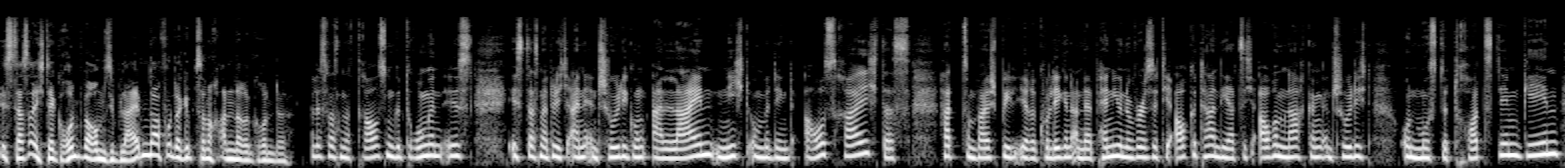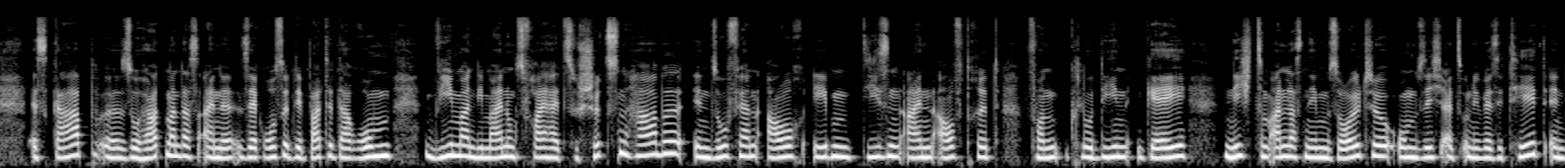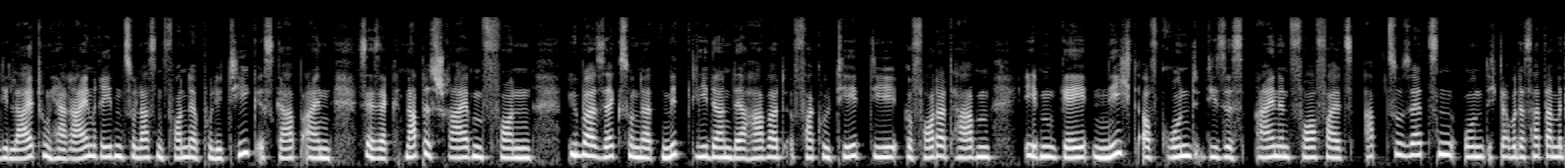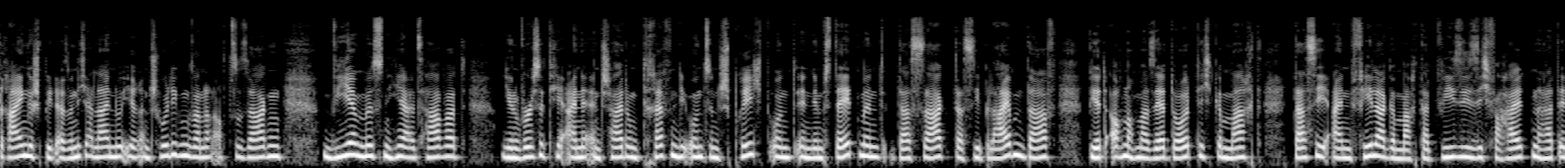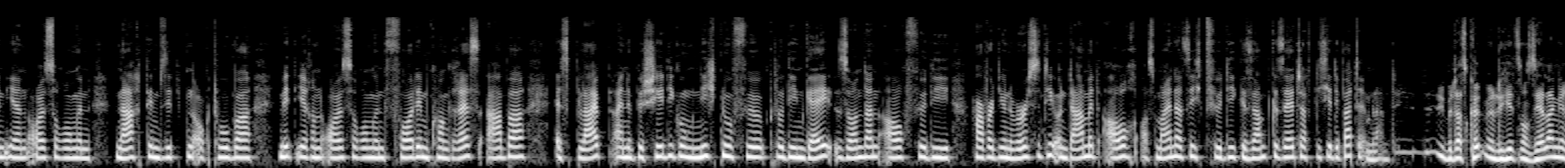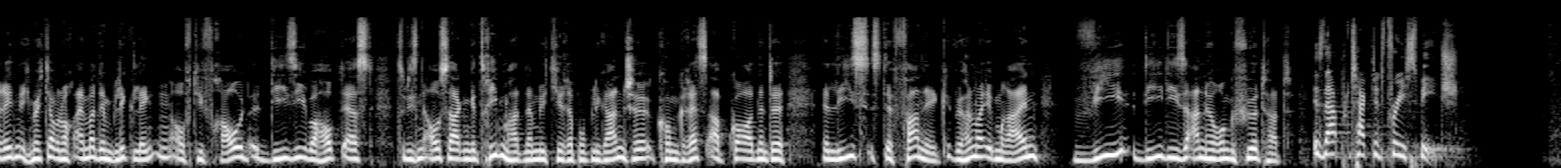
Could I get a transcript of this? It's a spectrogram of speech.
Ist das eigentlich der Grund, warum sie bleiben darf oder gibt es da noch andere Gründe? Alles, was nach draußen gedrungen ist, ist, dass natürlich eine Entschuldigung allein nicht unbedingt ausreicht. Das hat zum Beispiel ihre Kollegin an der Penn University auch getan. Die hat sich auch im Nachgang entschuldigt und musste trotzdem gehen. Es gab, äh, so hört man das, eine sehr große Debatte darum, wie man die Meinungsfreiheit zu schützen habe. Insofern auch eben diesen einen Auftritt von Claudine Gay nicht zum Anlass nehmen sollte, um sich als Universität in die Leitung hereinreden zu lassen von der Politik. Es gab ein sehr, sehr knappes Schreiben von über 600 Mitgliedern der Harvard-Fakultät, die gefordert haben, eben Gay nicht aufgrund dieses einen Vorfalls abzusetzen. Und ich glaube, das hat damit reingespielt. Also nicht allein nur ihre Entschuldigung, sondern auch zu sagen, wir müssen hier als Harvard University eine Entscheidung treffen, die uns entspricht. Und in dem Statement, das sagt, dass sie bleiben darf, wird auch nochmal sehr deutlich gemacht, dass sie einen Fehler gemacht hat, wie sie sich verhalten hat in ihren Äußerungen nach dem 7. Oktober, mit ihren Äußerungen vor dem Kongress. Aber es bleibt eine Beschädigung nicht nur für Claudine Gay, sondern auch für die Harvard University und damit auch aus meiner Sicht für die gesamtgesellschaftliche Debatte im Land über das könnten wir natürlich jetzt noch sehr lange reden. Ich möchte aber noch einmal den Blick lenken auf die Frau, die sie überhaupt erst zu diesen Aussagen getrieben hat, nämlich die republikanische Kongressabgeordnete Elise Stefanik. Wir hören mal eben rein, wie die diese Anhörung geführt hat. Is that protected free speech?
